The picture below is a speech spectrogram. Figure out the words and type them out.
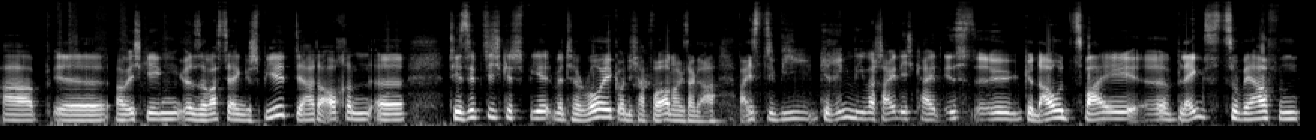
habe äh, hab ich gegen äh, Sebastian gespielt. Der hatte auch ein äh, T70 gespielt mit Heroic und ich habe vorher auch noch gesagt, ah, weißt du, wie gering die Wahrscheinlichkeit ist, äh, genau zwei äh, Blanks zu werfen?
